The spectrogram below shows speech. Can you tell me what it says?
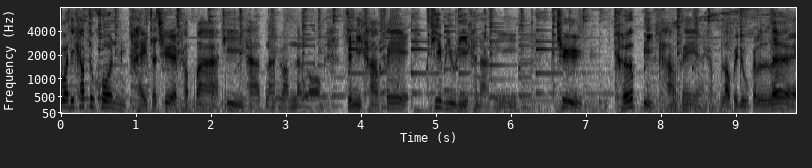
สวัสดีครับทุกคนใครจะเชื่อครับว่าที่หาดนางลำนางรอง จะมีคาเฟ่ที่วิวดีขนาดนี้ ชื่อ Curve Beat Cafe นะครับ เราไปดูกันเลย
